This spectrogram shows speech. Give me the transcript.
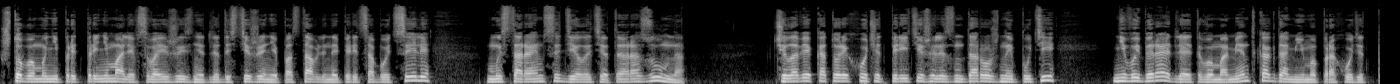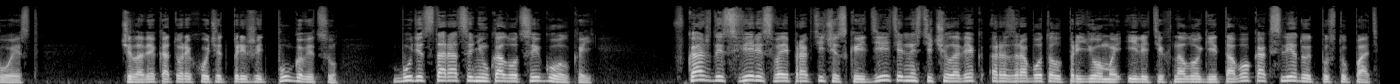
Что бы мы ни предпринимали в своей жизни для достижения поставленной перед собой цели, мы стараемся делать это разумно – Человек, который хочет перейти железнодорожные пути, не выбирает для этого момент, когда мимо проходит поезд. Человек, который хочет прижить пуговицу, будет стараться не уколоться иголкой. В каждой сфере своей практической деятельности человек разработал приемы или технологии того, как следует поступать,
